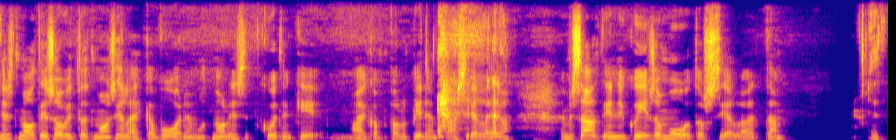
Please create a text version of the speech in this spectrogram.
Ja sitten me oltiin sovittu, että mä oon siellä ehkä vuoden, mutta mä olin sitten kuitenkin aika paljon pidempään siellä. Ja, ja me saatiin niin kuin iso muutos siellä, että, että,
